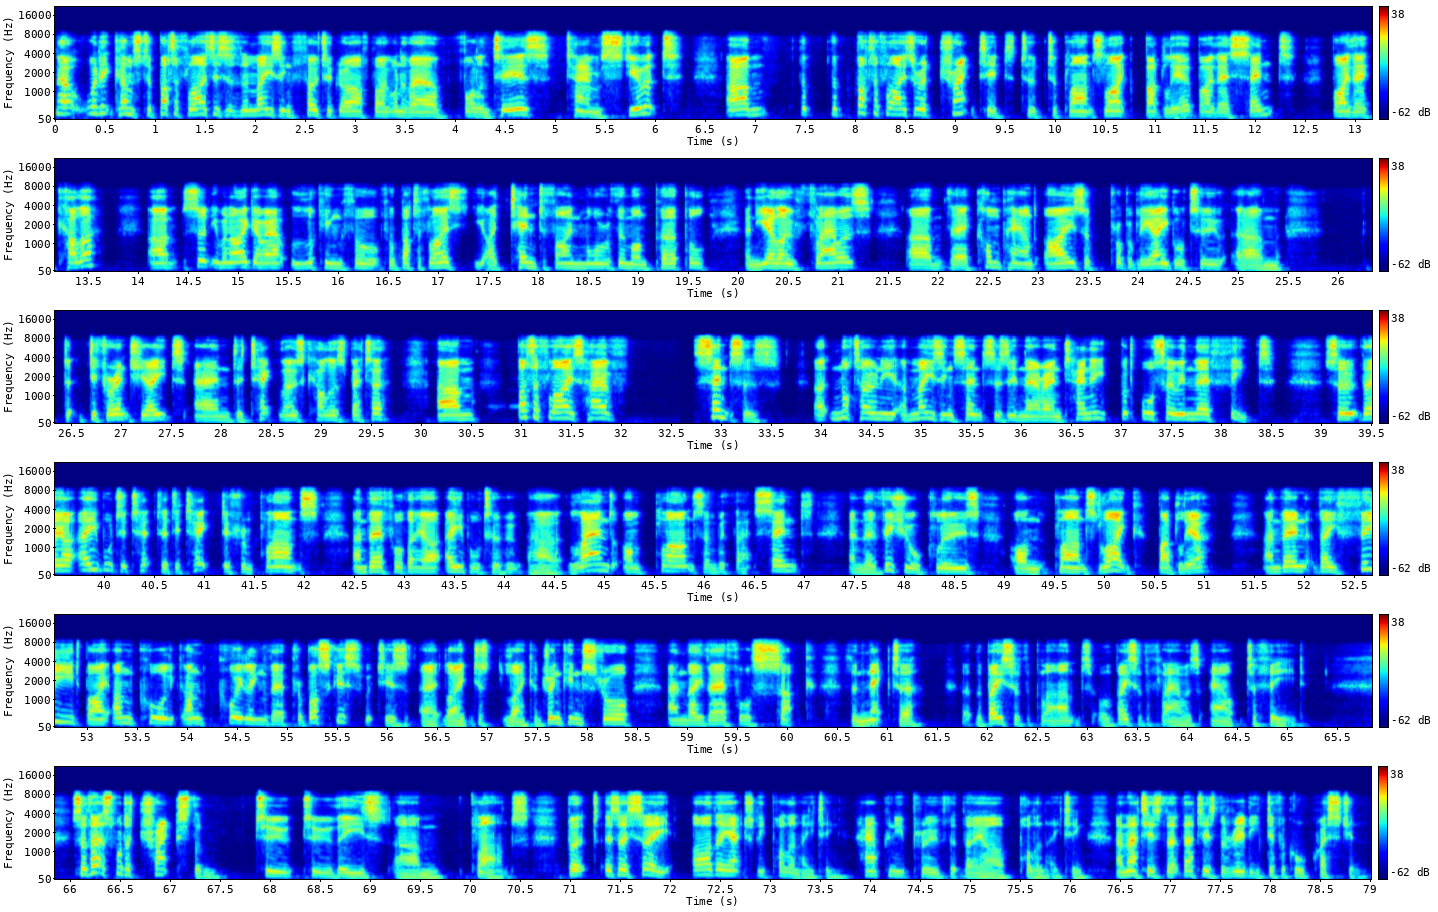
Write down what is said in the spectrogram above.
Now, when it comes to butterflies, this is an amazing photograph by one of our volunteers, Tam Stewart. Um, the, the butterflies are attracted to, to plants like buddleia by their scent, by their colour. Um, certainly when I go out looking for, for butterflies, I tend to find more of them on purple and yellow flowers. Um, their compound eyes are probably able to um, differentiate and detect those colours better. Um, butterflies have sensors uh, not only amazing sensors in their antennae, but also in their feet. So they are able to, to detect different plants and therefore they are able to uh, land on plants and with that scent and their visual clues on plants like Buddleia. And then they feed by uncoil uncoiling their proboscis, which is uh, like just like a drinking straw, and they therefore suck the nectar at the base of the plant or the base of the flowers out to feed. So that's what attracts them to to these um, plants. But as I say, are they actually pollinating? How can you prove that they are pollinating? And that is that that is the really difficult question.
